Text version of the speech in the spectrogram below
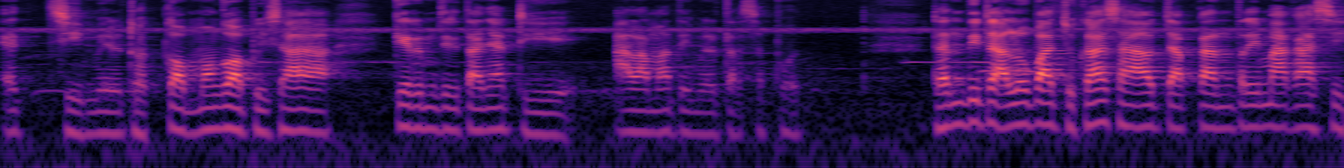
at gmail.com Monggo bisa kirim ceritanya di alamat email tersebut. Dan tidak lupa juga saya ucapkan terima kasih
